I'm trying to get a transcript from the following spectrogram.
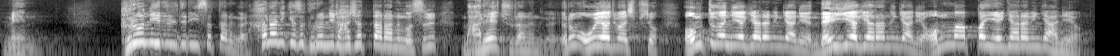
맨 그런 일들이 있었다는 거예요. 하나님께서 그런 일을 하셨다라는 것을 말해 주라는 거예요. 여러분 오해하지 마십시오. 엉뚱한 이야기 하라는 게 아니에요. 내 이야기 하라는 게 아니에요. 엄마 아빠 얘기 하라는 게 아니에요.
